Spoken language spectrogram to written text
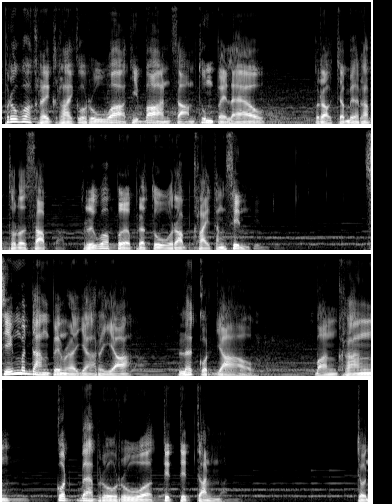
เพราะว่าใครๆก็รู้ว่าที่บ้านสามทุ่มไปแล้ว เราจะไม่รับโทรศัพท์ หรือว่าเปิดประตูรับใครทั้งสิ้น เสียงมันดังเป็นระยะระยะ และกดยาว บางครั้ง กดแบบรัวๆติดติดๆกัน จน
